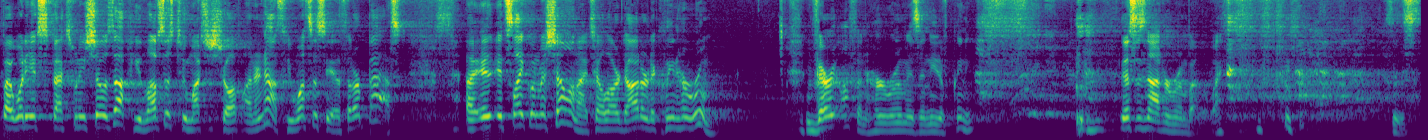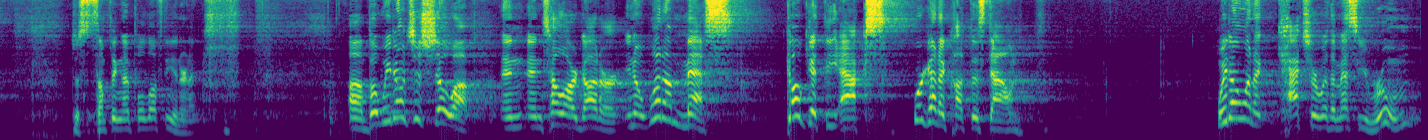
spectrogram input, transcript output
by what he expects when he shows up. He loves us too much to show up unannounced. He wants to see us at our best. Uh, it, it's like when Michelle and I tell our daughter to clean her room. Very often, her room is in need of cleaning. this is not her room, by the way. this is just something I pulled off the internet. Uh, but we don't just show up and, and tell our daughter, you know, what a mess. Go get the axe. We're going to cut this down. We don't want to catch her with a messy room.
